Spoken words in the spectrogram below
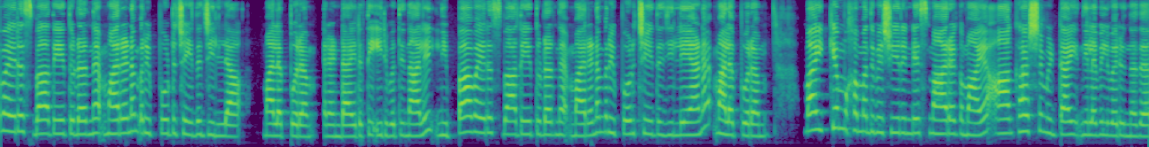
വൈറസ് ബാധയെ തുടർന്ന് മരണം റിപ്പോർട്ട് ചെയ്ത ജില്ല മലപ്പുറം. രണ്ടായിരത്തി ഇരുപത്തിനാലിൽ നിപ്പ വൈറസ് ബാധയെ തുടർന്ന് മരണം റിപ്പോർട്ട് ചെയ്ത ജില്ലയാണ് മലപ്പുറം. വൈക്കം മുഹമ്മദ് ബഷീറിന്റെ സ്മാരകമായ ആകാശമിട്ടായി നിലവിൽ വരുന്നത്.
